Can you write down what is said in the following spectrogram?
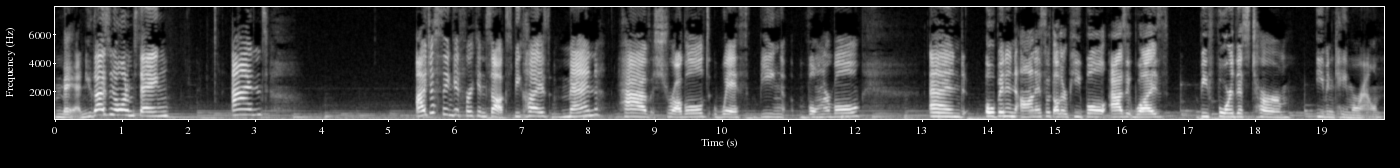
man. You guys know what I'm saying? And I just think it freaking sucks because men have struggled with being vulnerable and open and honest with other people as it was before this term even came around.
